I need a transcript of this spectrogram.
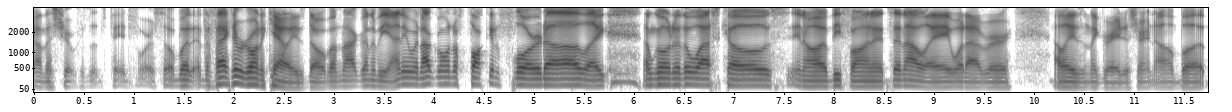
on this trip because it's paid for. So, but the fact that we're going to Cali is dope. I'm not going to be anywhere. Not going to fucking Florida. Like, I'm going to the West Coast. You know, it'd be fun. It's in LA, whatever. LA isn't the greatest right now, but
